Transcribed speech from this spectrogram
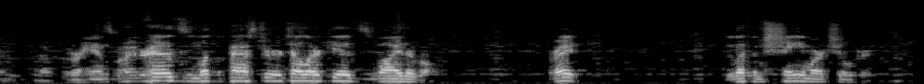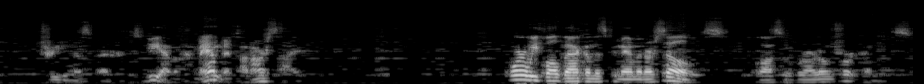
and you know, put our hands behind our heads and let the pastor tell our kids why they're wrong. Right? We let them shame our children, treating us better. Because we have a commandment on our side. Or we fall back on this commandment ourselves, gloss over our own shortcomings.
